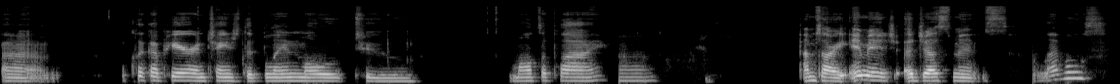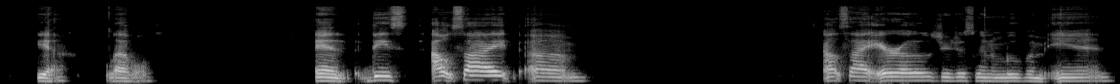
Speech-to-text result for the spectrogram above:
Um, click up here and change the blend mode to multiply. Uh, I'm sorry, image adjustments levels. Yeah, levels. And these outside um, outside arrows, you're just going to move them in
